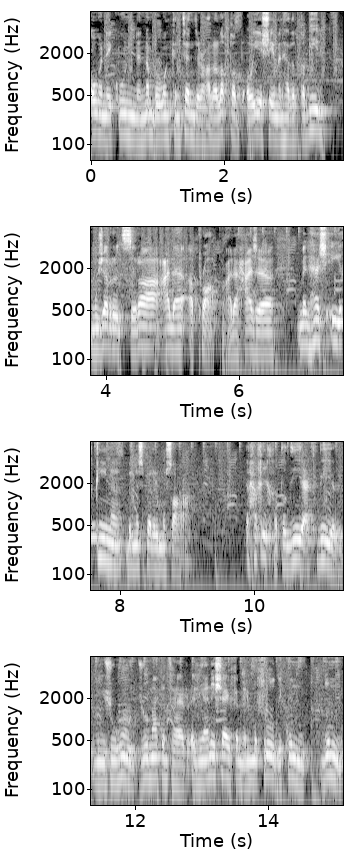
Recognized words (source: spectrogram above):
أو أن يكون number 1 contender على لقب أو أي شيء من هذا القبيل مجرد صراع على a prop على حاجة ملهاش أي قيمة بالنسبة للمصارعة. الحقيقة تضييع كبير لجهود درو ماكنتاير اللي أنا شايف أن المفروض يكون ضمن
